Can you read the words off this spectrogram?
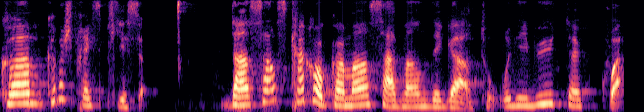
comme, comment je pourrais expliquer ça? Dans le sens, quand on commence à vendre des gâteaux, au début, tu as quoi?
